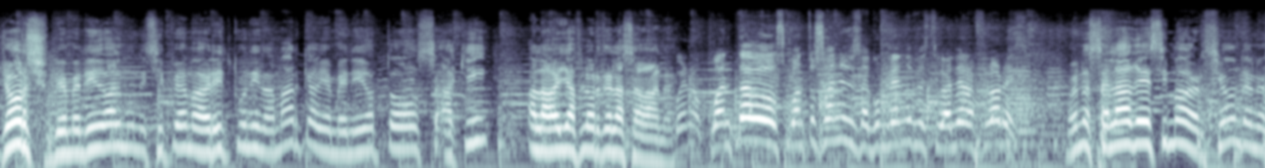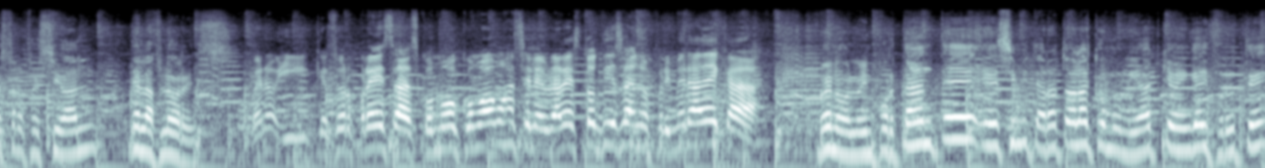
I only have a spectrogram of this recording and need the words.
George, bienvenido al municipio de Madrid, Cundinamarca. Bienvenidos todos aquí a la Bella Flor de la Sabana. Bueno, ¿cuántos, cuántos años está cumpliendo el Festival de las Flores? Bueno, esta es la décima versión de nuestro Festival de las Flores. Bueno, y qué sorpresas. ¿Cómo, cómo vamos a celebrar estos 10 años, primera década? Bueno, lo importante es invitar a toda la comunidad que venga y disfrute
